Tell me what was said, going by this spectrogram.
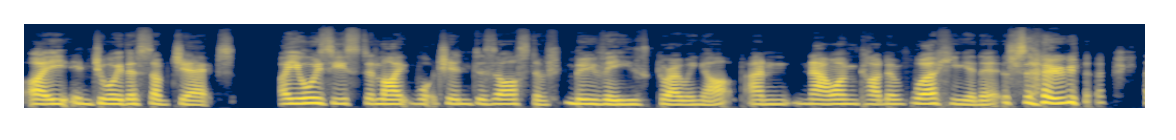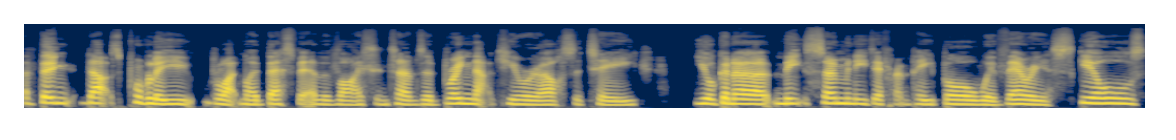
I enjoy the subject. I always used to like watching disaster movies growing up, and now I'm kind of working in it. So I think that's probably like my best bit of advice in terms of bring that curiosity. You're going to meet so many different people with various skills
